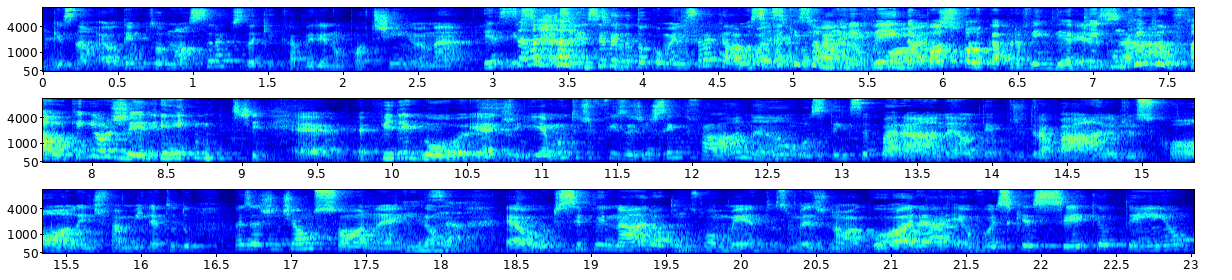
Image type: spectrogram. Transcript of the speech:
Porque senão é o tempo todo, nossa, será que isso daqui caberia num potinho, né? Exato. Essa receita que eu tô comendo, será que ela Ou pode será que isso é uma revenda? Posso colocar para vender aqui? Exato. Com quem que eu falo? Quem é o gerente? É, é perigoso. É, e é muito difícil. A gente sempre fala, ah, não, você tem que separar, né? O tempo de trabalho, de escola, de família, tudo. Mas a gente é um só, né? Então, Exato. é o disciplinar alguns momentos mesmo. Não, agora eu vou esquecer que eu tenho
